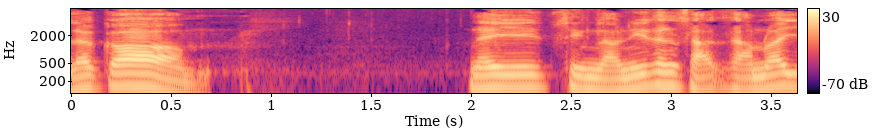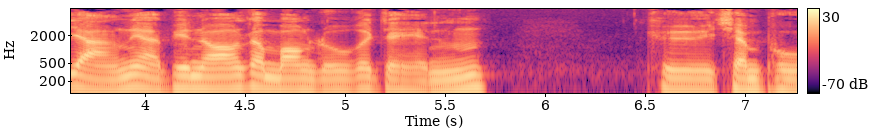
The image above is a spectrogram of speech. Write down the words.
แล้วก็ในสิ่งเหล่านี้ทั้งสามร้อยอย่างเนี่ย พี่น้องถ้ามองดูก็จะเห็นคือแชมพู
